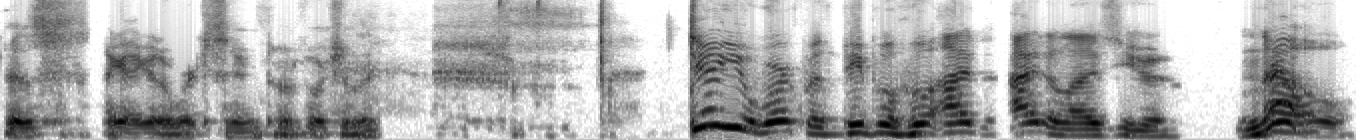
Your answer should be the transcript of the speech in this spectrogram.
because I gotta go to work soon, unfortunately. Do you work with people who id- idolize you? No.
